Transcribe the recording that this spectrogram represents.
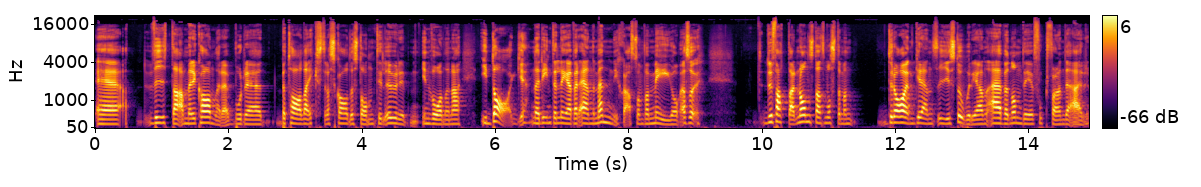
eh, att vita amerikanare borde betala extra skadestånd till urinvånarna idag, när det inte lever en människa som var med om, alltså, du fattar, någonstans måste man dra en gräns i historien, även om det fortfarande är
